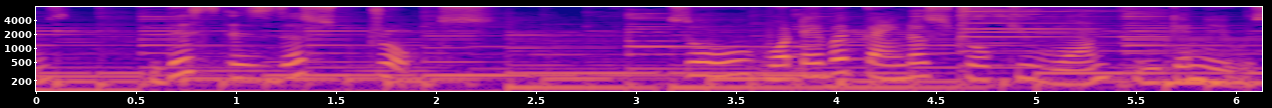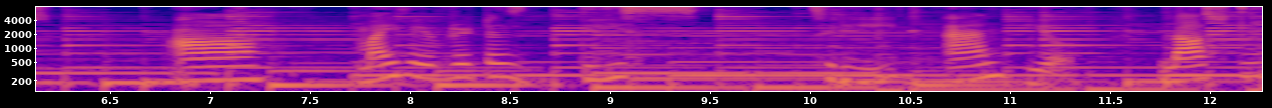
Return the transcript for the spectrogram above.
use. This is the strokes. So whatever kind of stroke you want, you can use. Uh, my favorite is these three and here last two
